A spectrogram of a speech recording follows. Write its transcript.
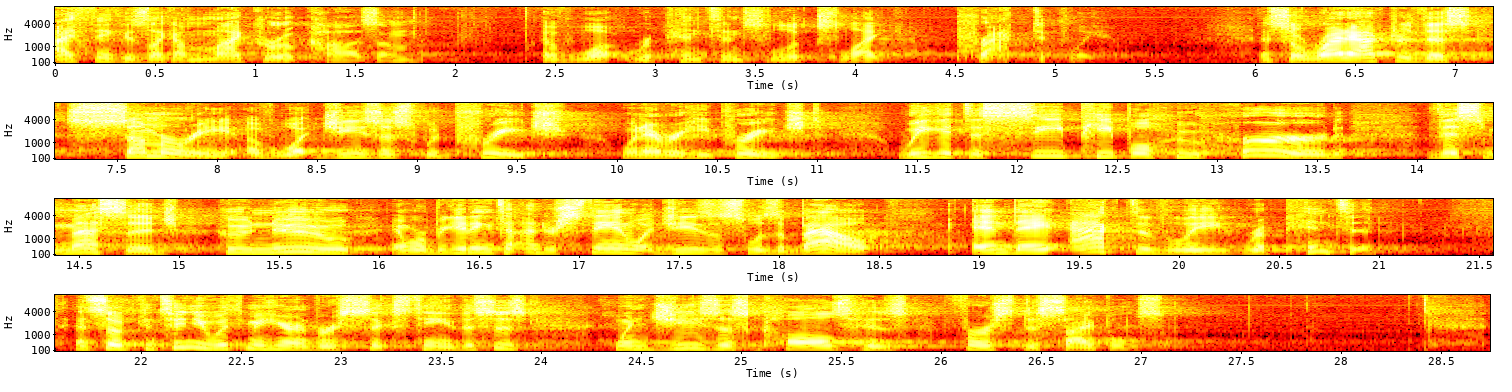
I think, is like a microcosm of what repentance looks like practically. And so, right after this summary of what Jesus would preach whenever he preached, we get to see people who heard this message who knew and were beginning to understand what Jesus was about. and they actively repented. And so continue with me here in verse 16. This is when Jesus calls his first disciples.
